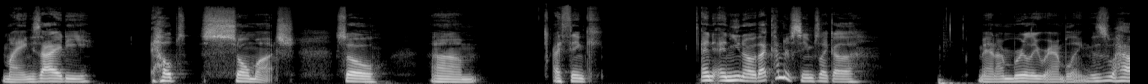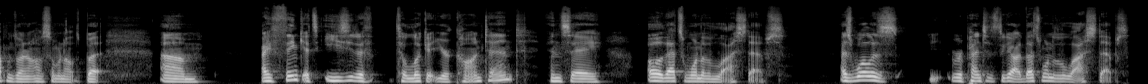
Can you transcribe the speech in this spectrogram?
my anxiety helped so much. So um, I think, and and you know that kind of seems like a man. I'm really rambling. This is what happens when I don't have someone else. But um, I think it's easy to to look at your content and say, oh, that's one of the last steps, as well as repentance to God. That's one of the last steps.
